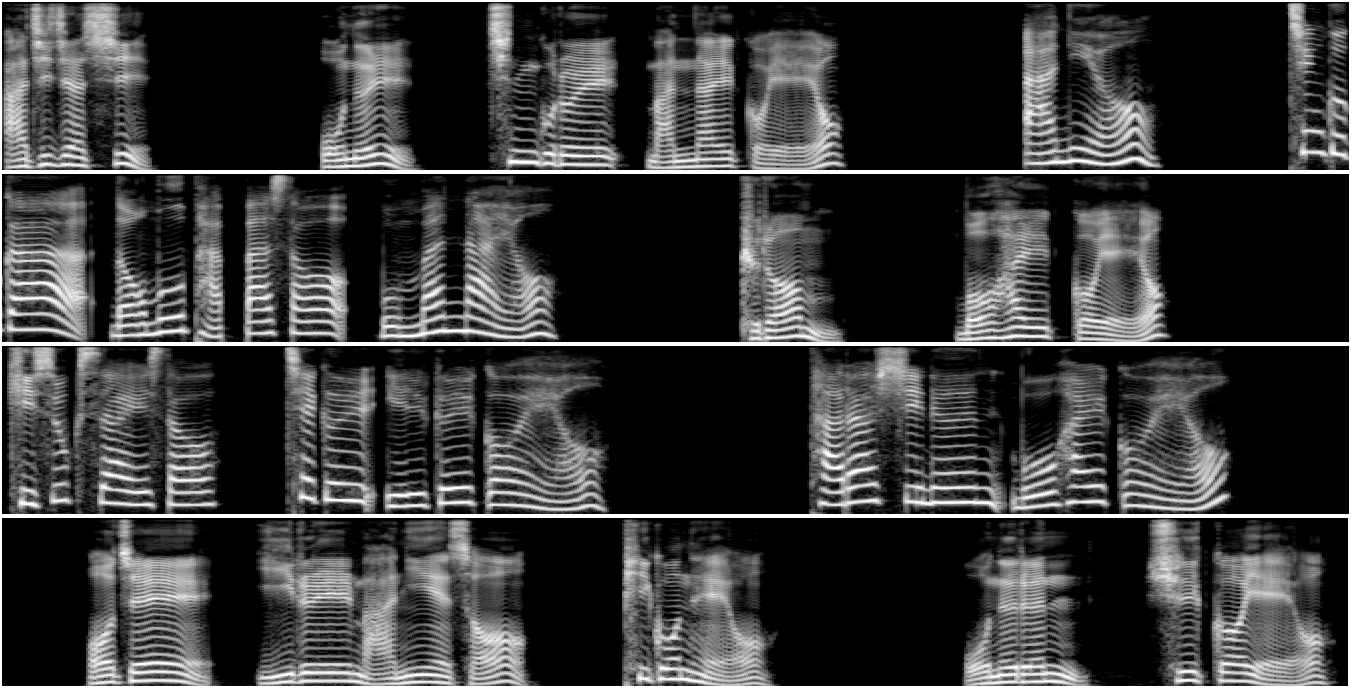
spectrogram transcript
아지자 씨, 오늘 친구를 만날 거예요? 아니요. 친구가 너무 바빠서 못 만나요. 그럼 뭐 할 거예요? 기숙사에서 책을 읽을 거예요. 다라 씨는 뭐 할 거예요? 어제 일을 많이 해서 피곤해요. 오늘은 쉴 거예요.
